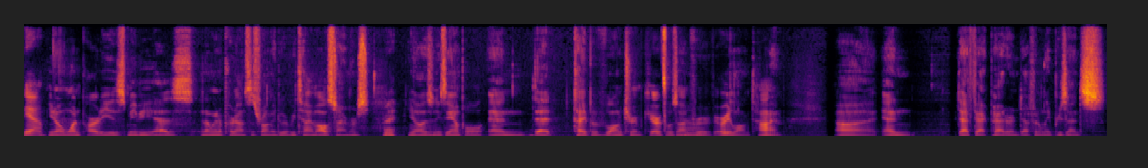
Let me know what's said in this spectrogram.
Yeah. You know, one party is maybe has, and I'm going to pronounce this wrong. I do every time. Alzheimer's. Right. You know, as an example, and that type of long-term care goes on for a very long time, uh, and that fact pattern definitely presents.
